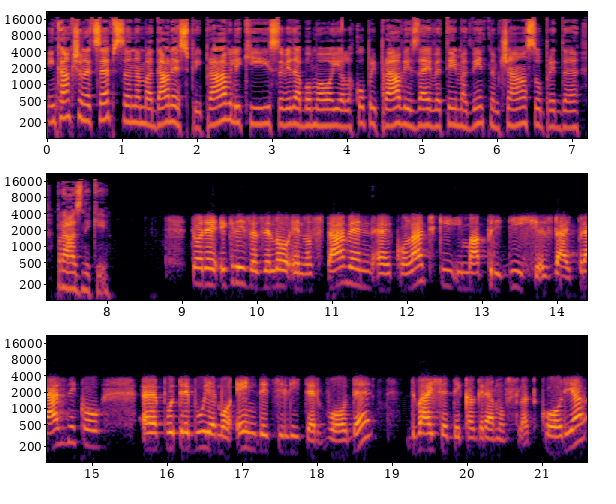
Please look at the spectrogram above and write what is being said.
In kakšen recept ste nam danes pripravili, ki seveda bomo jo lahko pripravili zdaj v tem adventnem času pred eh, prazniki? Torej, gre za zelo enostaven eh, kolač, ki ima pridih zdaj praznikov. Eh, potrebujemo en deciliter vode, 20 dekagramov sladkorja,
